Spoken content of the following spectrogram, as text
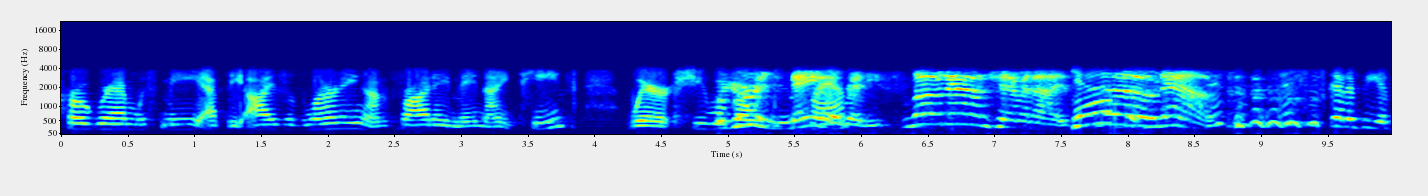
program with me at the Eyes of Learning on Friday, May 19th, where she will Well, you're in May trance. already. Slow down, Gemini. Yeah, Slow down. This this is going to be a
